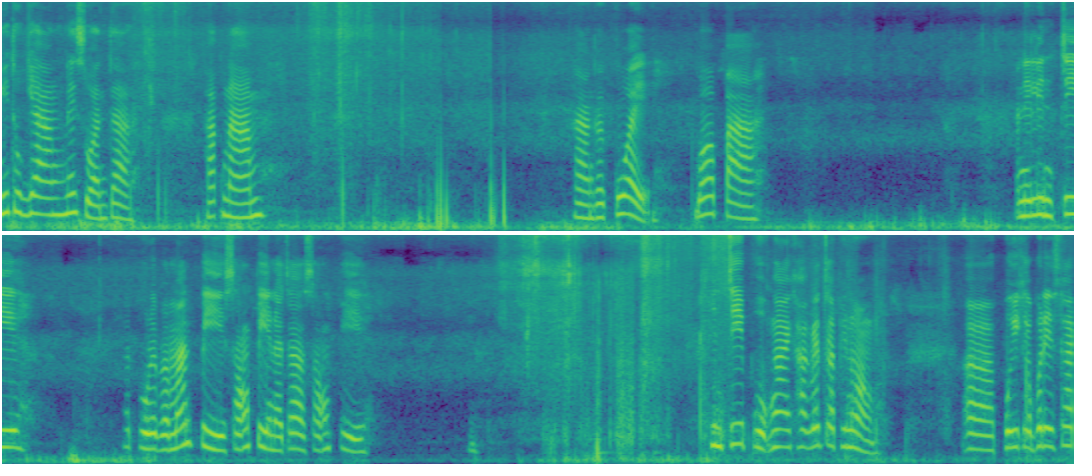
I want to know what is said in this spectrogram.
มีทุกอย่างในสวนจ้าพักน้ำห่างกับกล้วย บ่อปลา อันนี้ลินจีมาปลูกเลยประมาณปีสองปีนะจ้าสองปี ลินจีปลูกง่ายคักเลยจ้าพี่น้องเอ่อปุ๋ยกับ่ได้ใส่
